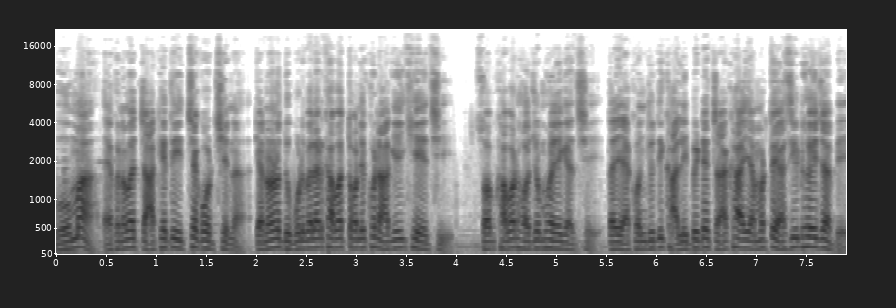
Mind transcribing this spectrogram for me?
বৌমা, এখন আমার চা খেতে ইচ্ছা করছে না। কেননা দুপুরবেলার খাবার তো অনেকক্ষণ আগেই খেয়েছি। সব খাবার হজম হয়ে গেছে। তাই এখন যদি খালি পেটে চা খাই, আমার তো অ্যাসিড হয়ে যাবে।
